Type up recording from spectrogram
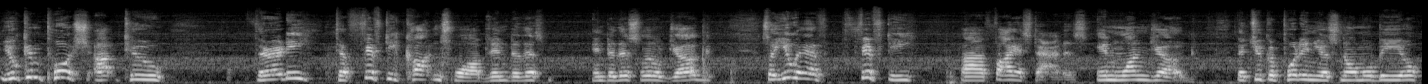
you can push up to 30 to 50 cotton swabs into this into this little jug. So you have 50 uh, fire starters in one jug that you could put in your snowmobile,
